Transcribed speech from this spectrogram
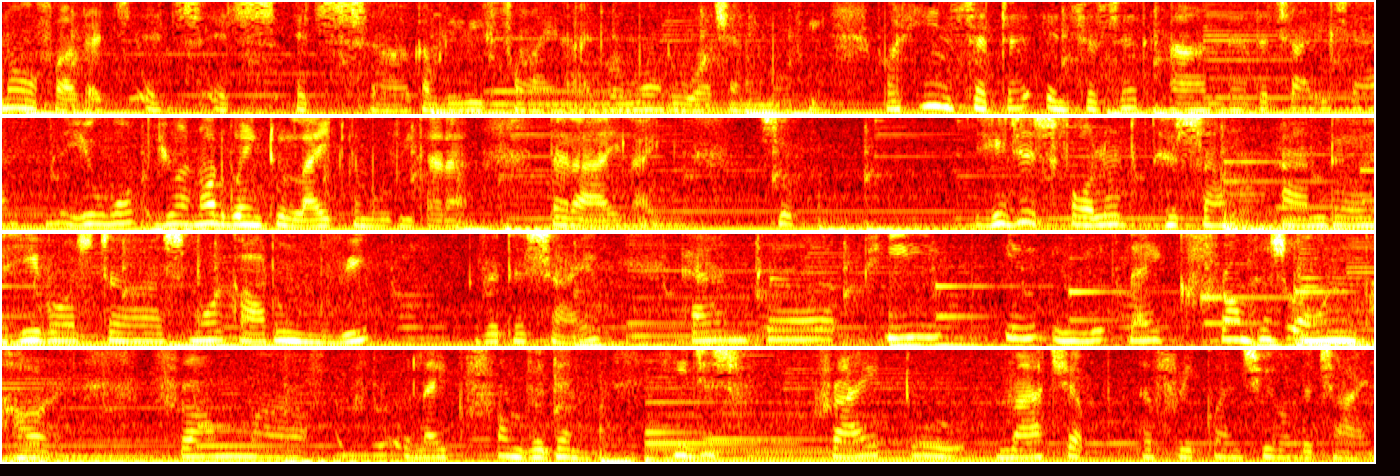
no father it's it's it's it's uh, completely fine. I don't want to watch any movie. But he insisted insisted and the child said you won't you are not going to like the movie that i that i like. So he just followed his son and uh, he watched a small cartoon movie with his child and uh, he in, in, like from his own heart from uh, like from within. He just tried to match up the frequency of the child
